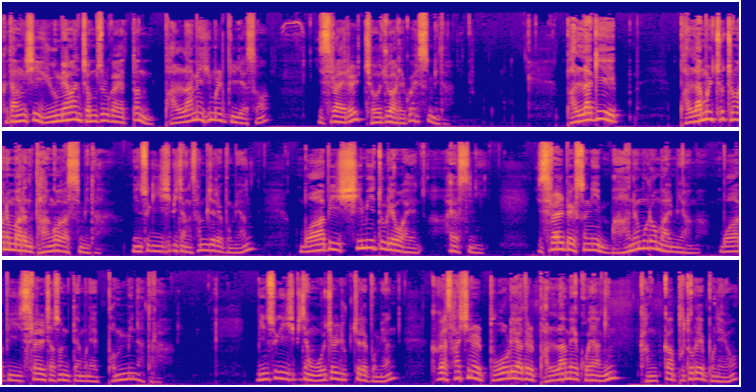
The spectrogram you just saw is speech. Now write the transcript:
그 당시 유명한 점술가였던 발람의 힘을 빌려서 이스라엘을 저주하려고 했습니다. 발락이 발람을 초청하는 말은 다음과 같습니다. 민수기 22장 3절에 보면 모압이 심히 두려워하였으니 이스라엘 백성이 많음으로 말미암아 모압이 이스라엘 자손 때문에 번민하더라. 민수기 22장 5절 6절에 보면 그가 사신을 부올의 아들 발람의 고향인 강가 부돌에 보내어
